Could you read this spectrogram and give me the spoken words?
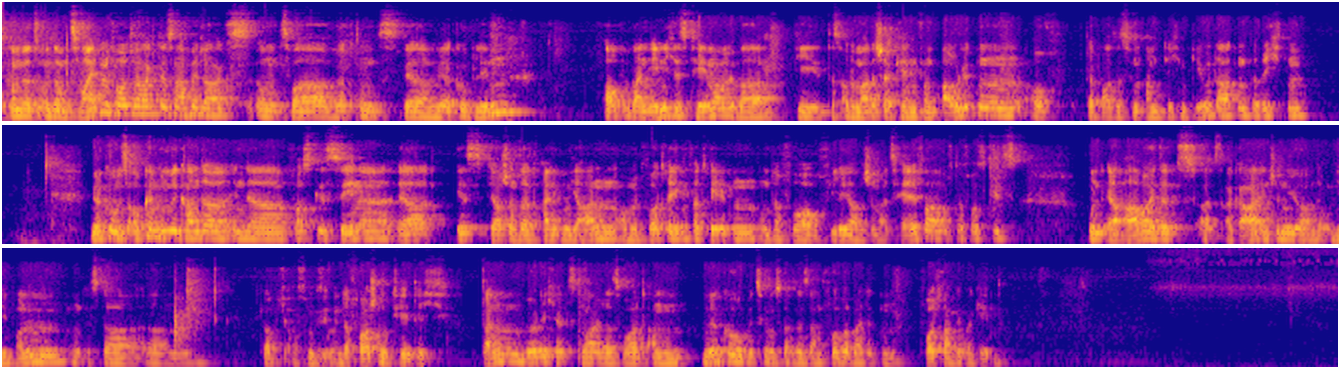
jetzt kommen wir zu unserem zweiten Vortrag des Nachmittags. Und zwar wird uns der Mirko Blin auch über ein ähnliches Thema, über die, das automatische Erkennen von Baulücken auf der Basis von amtlichen Geodaten berichten. Mirko ist auch kein Unbekannter in der Foskis-Szene. Er ist ja schon seit einigen Jahren auch mit Vorträgen vertreten und davor auch viele Jahre schon als Helfer auf der Foskis. Und er arbeitet als Agraringenieur an der Uni Bonn und ist da, ähm, glaube ich, auch so ein bisschen in der Forschung tätig. Dann würde ich jetzt mal das Wort an Mirko bzw. seinen vorbereiteten Vortrag übergeben.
